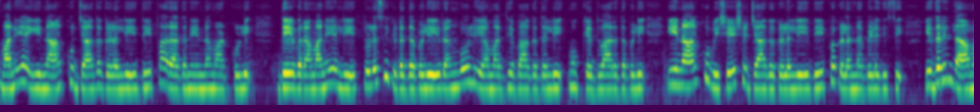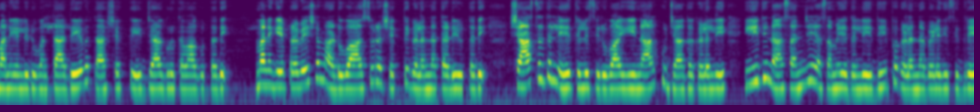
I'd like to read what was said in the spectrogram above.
ಮನೆಯ ಈ ನಾಲ್ಕು ಜಾಗಗಳಲ್ಲಿ ದೀಪಾರಾಧನೆಯನ್ನು ಮಾಡಿಕೊಳ್ಳಿ. ದೇವರ ಮನೆಯಲ್ಲಿ ತುಳಸಿ ಗಿಡದ ಬಳಿ, ರಂಗೋಲಿಯ ಮಧ್ಯಭಾಗದಲ್ಲಿ ಮುಖ್ಯ ದ್ವಾರದ ಬಳಿ ಈ ನಾಲ್ಕು ವಿಶೇಷ ಜಾಗಗಳಲ್ಲಿ ದೀಪಗಳನ್ನು ಬೆಳಗಿಸಿ. ಇದರಿಂದ ಮನೆಯಲ್ಲಿರುವಂಥ ದೇವತಾ ಶಕ್ತಿ ಜಾಗೃತವಾಗುತ್ತದೆ. ಮನೆಗೆ ಪ್ರವೇಶ ಮಾಡುವ ಅಸುರ ಶಕ್ತಿಗಳನ್ನು ತಡೆಯುತ್ತದೆ. ಶಾಸ್ತ್ರದಲ್ಲೇ ತಿಳಿಸಿರುವ ಈ ನಾಲ್ಕು ಜಾಗಗಳಲ್ಲಿ ಈ ದಿನ ಸಂಜೆಯ ಸಮಯದಲ್ಲಿ ದೀಪಗಳನ್ನು ಬೆಳಗಿಸಿದರೆ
